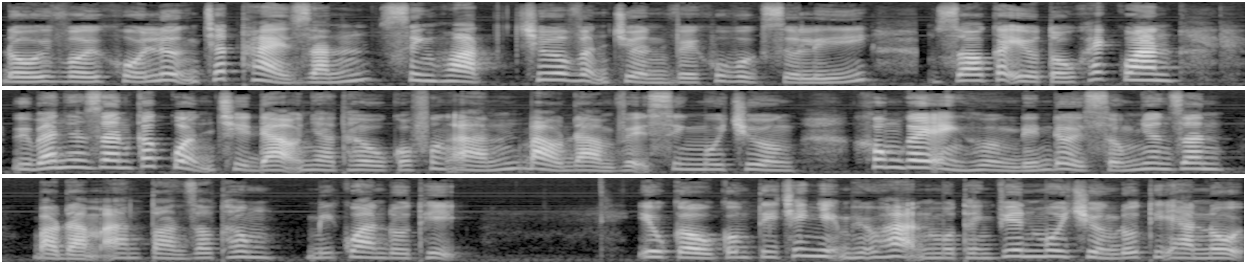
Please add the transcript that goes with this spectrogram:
đối với khối lượng chất thải rắn sinh hoạt chưa vận chuyển về khu vực xử lý do các yếu tố khách quan, Ủy ban nhân dân các quận chỉ đạo nhà thầu có phương án bảo đảm vệ sinh môi trường, không gây ảnh hưởng đến đời sống nhân dân, bảo đảm an toàn giao thông, mỹ quan đô thị. Yêu cầu công ty trách nhiệm hữu hạn một thành viên môi trường đô thị Hà Nội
